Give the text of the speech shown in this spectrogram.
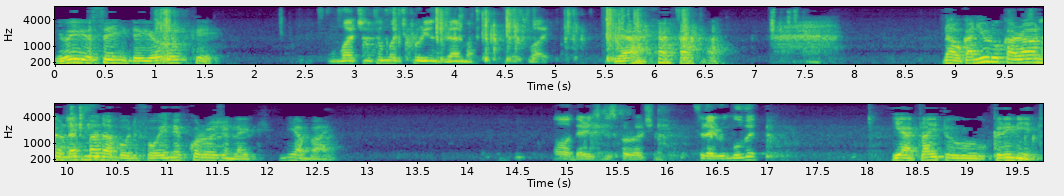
The way you're saying that you're okay. I'm watching too much Korean drama. That's why. Yeah. now, can you look around on that motherboard for any corrosion like nearby? Oh, there is this corrosion. Should I remove it? Yeah, try to clean it.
